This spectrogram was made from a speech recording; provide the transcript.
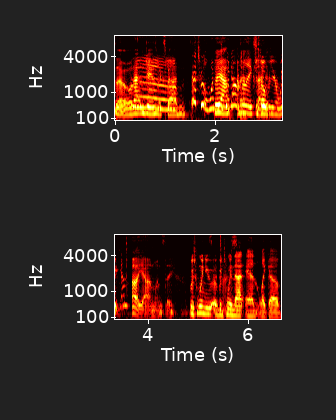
So that and James McSpadden. That's real. When But did yeah, you go down I'm there? really Just over your weekend? Oh yeah, on Wednesday. Between you, good between times. that and like a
